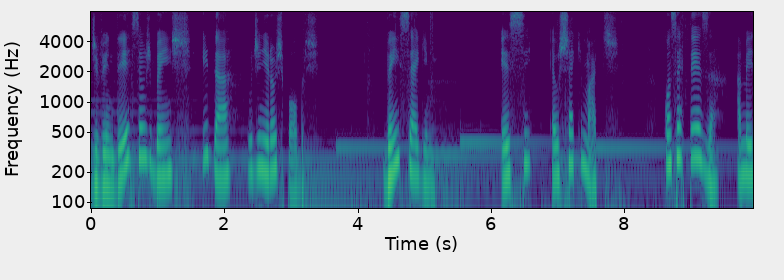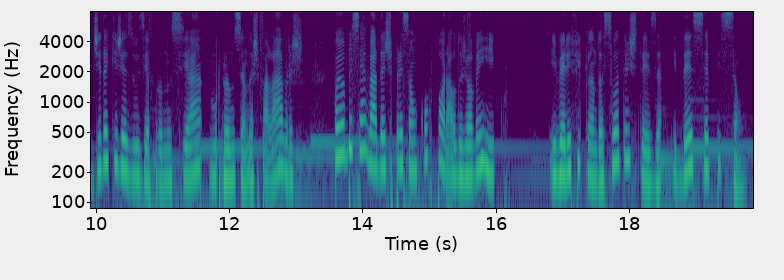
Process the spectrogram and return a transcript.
de vender seus bens e dar o dinheiro aos pobres. Vem segue-me. Esse é o checkmate. Com certeza, à medida que Jesus ia pronunciando as palavras, foi observada a expressão corporal do jovem rico e verificando a sua tristeza e decepção.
